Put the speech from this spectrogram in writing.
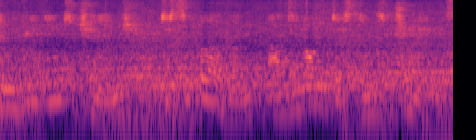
Convenient change to suburban and long distance trains.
